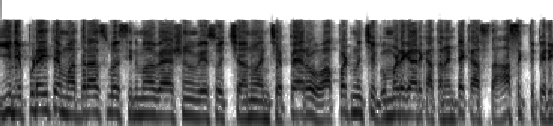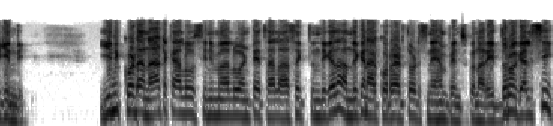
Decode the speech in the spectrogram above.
ఈయన ఎప్పుడైతే మద్రాసులో సినిమా వేషం వేసి వచ్చాను అని చెప్పారో అప్పటి నుంచి గుమ్మడి గారికి అతనంటే కాస్త ఆసక్తి పెరిగింది. ఈయనకి కూడా నాటకాలు సినిమాలు అంటే చాలా ఆసక్తి ఉంది కదా అందుకని ఆ కుర్రాడితో స్నేహం పెంచుకున్నారు. ఇద్దరూ కలిసి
